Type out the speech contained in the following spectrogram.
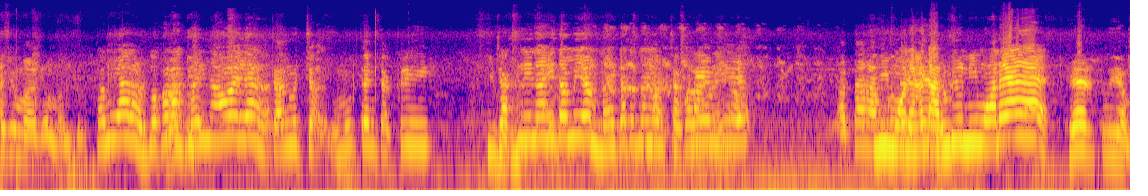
કશું માગે મન તો. તમે યાર અડધો કલાક થઈને આવો યાર. તને હું તને ચકરી ચકરી નહીં તમે એમ નહીં કે તમે ચકરી એમ થઈને અત્યારે ની મોને આ દારૂડિયો ની મોને હેર તું એમ.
